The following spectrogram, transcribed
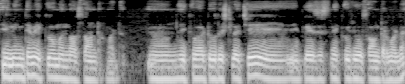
ఈవినింగ్ టైం ఎక్కువ మంది వస్తూ ఉంటారు అనమాట ఎక్కువ టూరిస్టులు వచ్చి ఈ ప్లేసెస్ని ఎక్కువ చూస్తూ ఉంటారు అనమాట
